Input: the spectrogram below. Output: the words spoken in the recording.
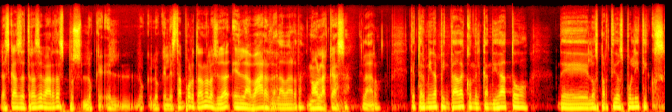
Las casas detrás de bardas, pues lo que, el- lo, que- lo que le está aportando a la ciudad es la barda, La barda. no la casa. Claro. Que termina pintada con el candidato de los partidos políticos.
